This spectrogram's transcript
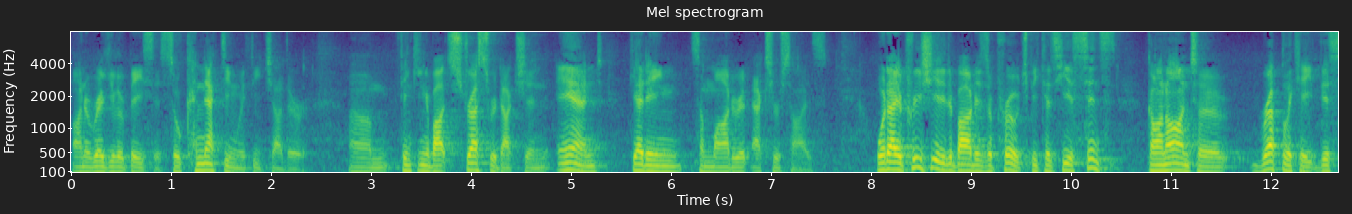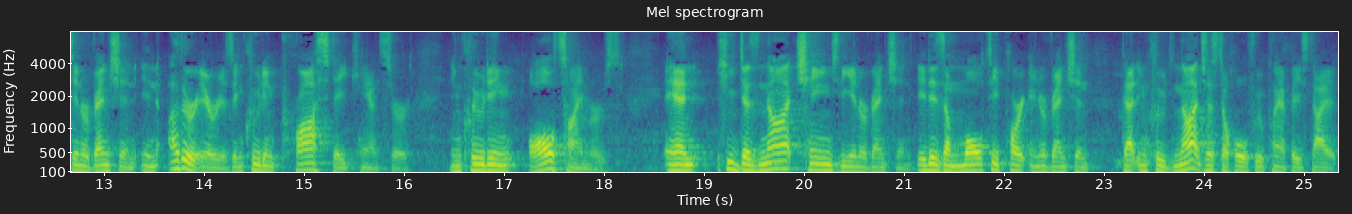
on a regular basis, so connecting with each other, um, thinking about stress reduction, and getting some moderate exercise. What I appreciated about his approach, because he has since gone on to replicate this intervention in other areas, including prostate cancer, including Alzheimer's. And he does not change the intervention. It is a multi part intervention that includes not just a whole food plant based diet,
